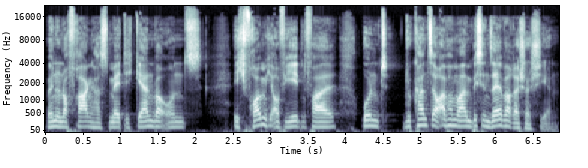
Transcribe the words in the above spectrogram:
Wenn du noch Fragen hast, melde dich gern bei uns. Ich freue mich auf jeden Fall und du kannst auch einfach mal ein bisschen selber recherchieren.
